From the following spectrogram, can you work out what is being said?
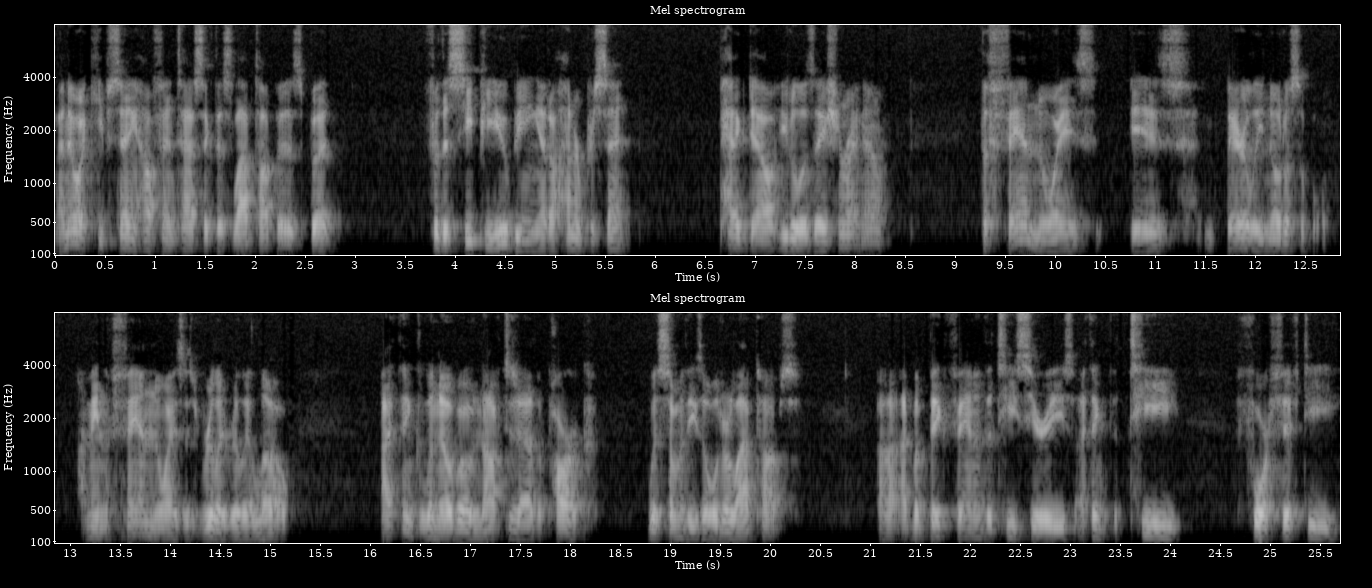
I know I keep saying how fantastic this laptop is, but for the CPU being at 100% pegged out utilization right now, the fan noise is barely noticeable. I mean, the fan noise is really, really low. I think Lenovo knocked it out of the park with some of these older laptops. Uh, I'm a big fan of the T series. I think the T450,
